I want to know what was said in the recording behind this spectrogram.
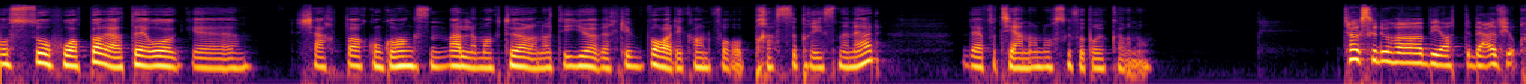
Og så håper jeg at det òg skjerper konkurransen mellom aktørene, og at de gjør virkelig hva de kan for å presse prisene ned. Det fortjener norske forbrukere nå. Takk skal du ha, Beate Bærefjord.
